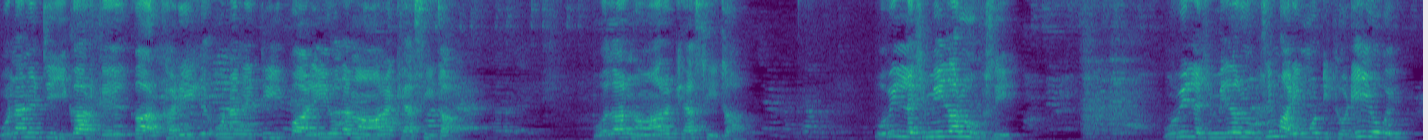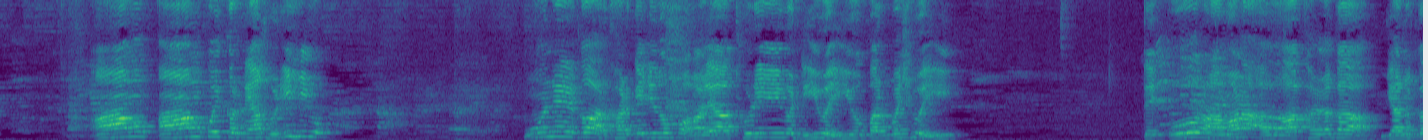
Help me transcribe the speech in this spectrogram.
ਉਹਨਾਂ ਨੇ ਧੀ ਘਰ ਕੇ ਘਰ ਖੜੀ ਤੇ ਉਹਨਾਂ ਨੇ ਧੀ ਪਾਲੀ, ਉਹਦਾ ਨਾਮ ਰੱਖਿਆ ਸੀਤਾ। ਉਹਦਾ ਨਾਮ ਰੱਖਿਆ ਸੀਤਾ। ਉਹ ਵੀ ਲక్ష్ਮੀ ਦਾ ਰੂਪ ਸੀ। ਉਹ ਵੀ ਲక్ష్ਮੀ ਦਾ ਰੂਪ ਸੀ, ਮਾੜੀ ਮੋਟੀ ਥੋੜੀ ਹੀ ਹੋ ਗਈ। ਆਮ ਆਮ ਕੋਈ ਕੰਨਿਆ ਥੋੜੀ ਹੀ ਉਹ। ਉਹਨੇ ਘਰ ਖੜ ਕੇ ਜਦੋਂ ਪਾਲਿਆ ਥੋੜੀ ਵੱਡੀ ਹੋਈ, ਉਹ ਪਰਵਿਸ਼ ਹੋਈ। ਤੇ ਉਹ ਰਾਵਣ ਆਖਣ ਲਗਾ, ਜਨਕ,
